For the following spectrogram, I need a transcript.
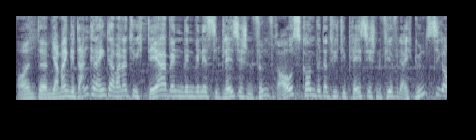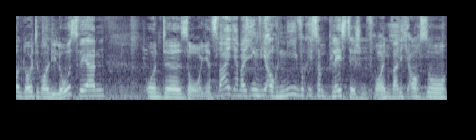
Und ähm, ja, mein Gedanke dahinter war natürlich der, wenn, wenn, wenn jetzt die PlayStation 5 rauskommt, wird natürlich die PlayStation 4 vielleicht günstiger und Leute wollen die loswerden. Und äh, so, jetzt war ich aber irgendwie auch nie wirklich so ein PlayStation-Freund, weil ich auch so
